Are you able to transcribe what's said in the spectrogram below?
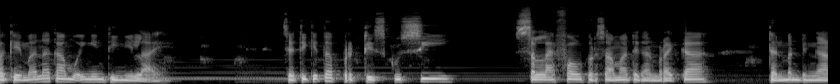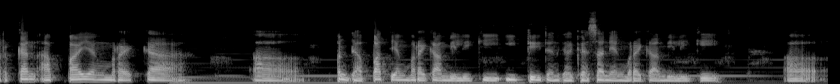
Bagaimana kamu ingin dinilai. Jadi kita berdiskusi selevel bersama dengan mereka dan mendengarkan apa yang mereka uh, pendapat yang mereka miliki, ide dan gagasan yang mereka miliki, uh,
